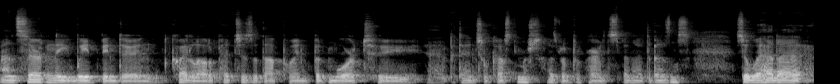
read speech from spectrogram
and certainly we'd been doing quite a lot of pitches at that point, but more to uh, potential customers as we prepared to spin out the business. So we had a,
